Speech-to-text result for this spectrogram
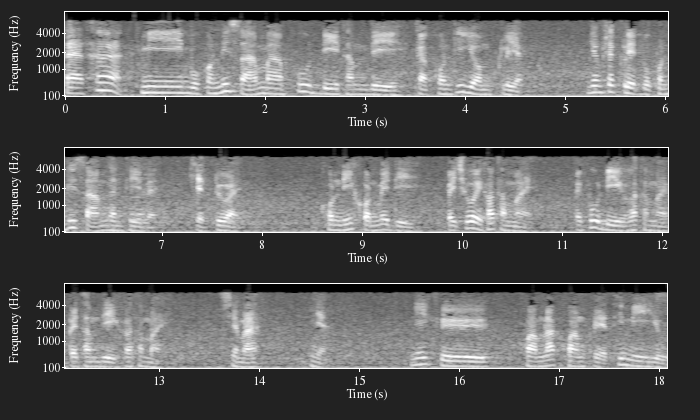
แต่ถ้ามีบุคคลที่สามมาพูดดีทำดี กับคนที่โยมเกลียดโยมจะเกลียดบุคคลที่สามทันทีเลยเกลียดด้วย คนนี้คนไม่ดี ไปช่วยเขาทำไม ไปพูดดีกับเขาทำไม ไปทำดีเขาทำไม ใช่ไหมเนี่ยนี่คือความรักความเกลียดที่มีอยู่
